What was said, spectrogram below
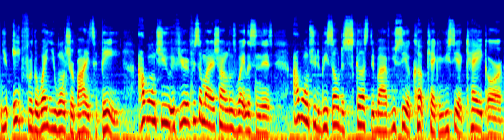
you eat for the way you want your body to be. I want you, if you're if you're somebody that's trying to lose weight, listen to this. I want you to be so disgusted by if you see a cupcake or you see a cake or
